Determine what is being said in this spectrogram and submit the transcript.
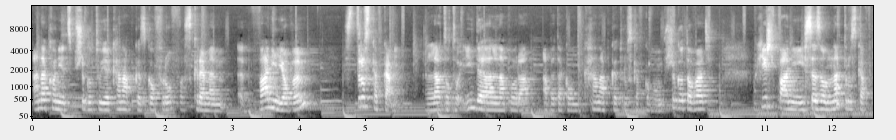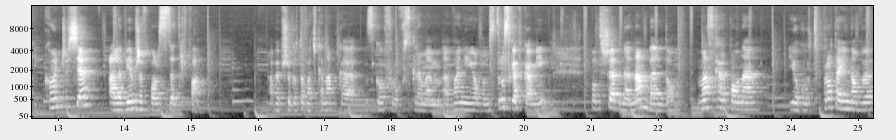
A na koniec przygotuję kanapkę z gofrów z kremem waniliowym z truskawkami. Lato to idealna pora, aby taką kanapkę truskawkową przygotować. W Hiszpanii sezon na truskawki kończy się, ale wiem, że w Polsce trwa. Aby przygotować kanapkę z gofrów z kremem waniliowym z truskawkami, potrzebne nam będą mascarpone, jogurt proteinowy,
